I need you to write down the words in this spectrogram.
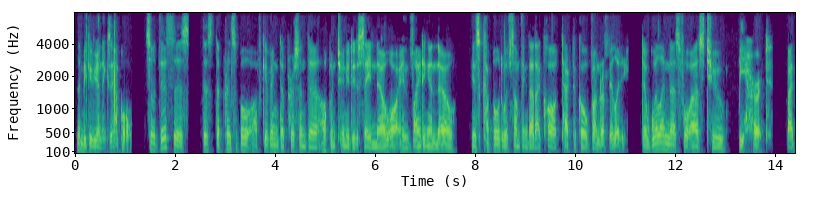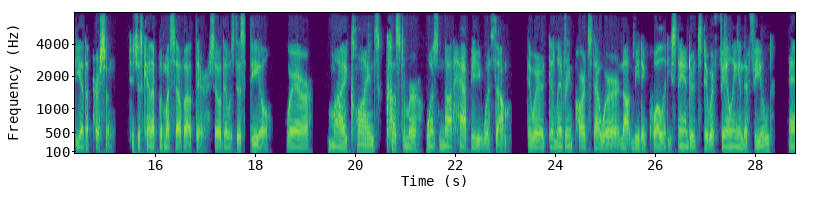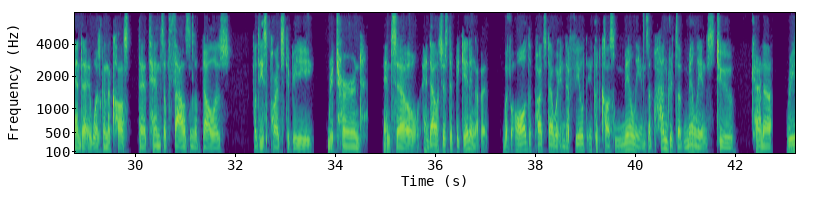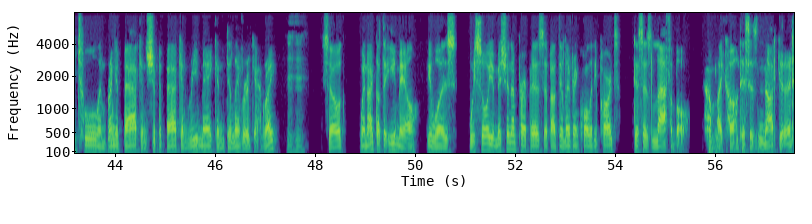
Let me give you an example. So this is this the principle of giving the person the opportunity to say no or inviting a no is coupled with something that I call tactical vulnerability. The willingness for us to be hurt by the other person, to just kind of put myself out there. So there was this deal where my client's customer was not happy with them. They were delivering parts that were not meeting quality standards. They were failing in the field, and uh, it was going to cost uh, tens of thousands of dollars for these parts to be returned. And so, and that was just the beginning of it. With all the parts that were in the field, it could cost millions of hundreds of millions to kind of retool and bring it back and ship it back and remake and deliver again, right? Mm-hmm. So when I got the email, it was, we saw your mission and purpose about delivering quality parts. This is laughable. I'm like, oh, this is not good.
